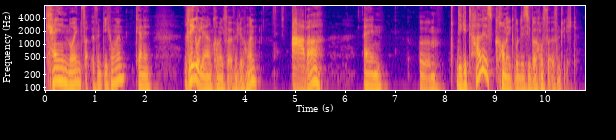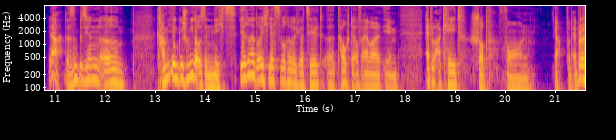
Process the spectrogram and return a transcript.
keine neuen Veröffentlichungen, keine regulären Comic-Veröffentlichungen, aber ein ähm, digitales Comic wurde diese Woche veröffentlicht. Ja, das ist ein bisschen, ähm, kam irgendwie schon wieder aus dem Nichts. Ihr erinnert euch, letzte Woche habe ich euch erzählt, äh, tauchte auf einmal im Apple Arcade Shop von, ja, von Apple,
